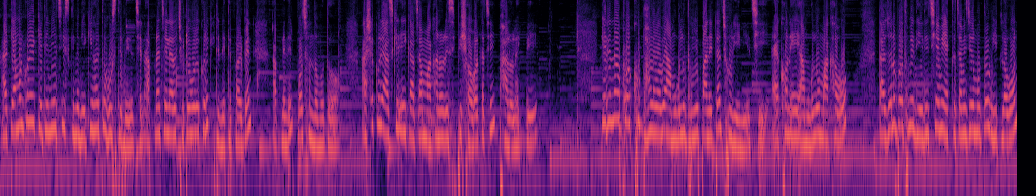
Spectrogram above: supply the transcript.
আর কেমন করে কেটে নিয়েছি স্কিনে দেখি হয়তো বুঝতে পেরেছেন। আপনারা চাইলে আরও ছোটো বড়ো করে কেটে নিতে পারবেন আপনাদের পছন্দ মতো। আশা করি আজকের এই কাঁচা আম মাখানোর রেসিপি সবার কাছেই ভালো লাগবে। কেটে নেওয়ার পর খুব ভালোভাবে আমগুলো ধুয়ে পানিটা ঝরিয়ে নিয়েছি। এখন এই আমগুলো মাখাবো। তার জন্য প্রথমে দিয়ে দিচ্ছি আমি একটা চামচের মতো ভিট লবণ।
